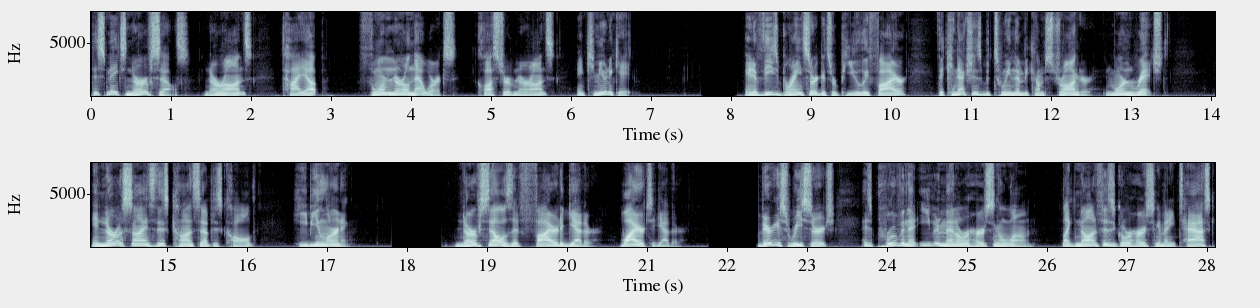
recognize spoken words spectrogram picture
This makes nerve cells, neurons, tie up, form neural networks, cluster of neurons, and communicate. And if these brain circuits repeatedly fire, the connections between them become stronger and more enriched. In neuroscience, this concept is called Hebbian learning. Nerve cells that fire together, wire together. Various research has proven that even mental rehearsing alone, like non physical rehearsing of any task,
